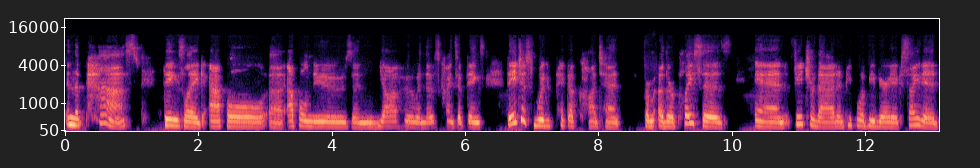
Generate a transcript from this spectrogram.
in the past, things like Apple, uh, Apple News, and Yahoo, and those kinds of things, they just would pick up content from other places and feature that, and people would be very excited.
